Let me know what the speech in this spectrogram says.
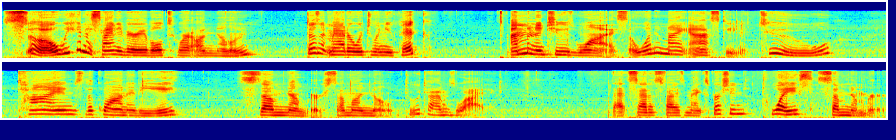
So we can assign a variable to our unknown, doesn't matter which one you pick. I'm going to choose y. So what am I asking? 2 times the quantity, some number, some unknown. 2 times y. That satisfies my expression. Twice some number.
